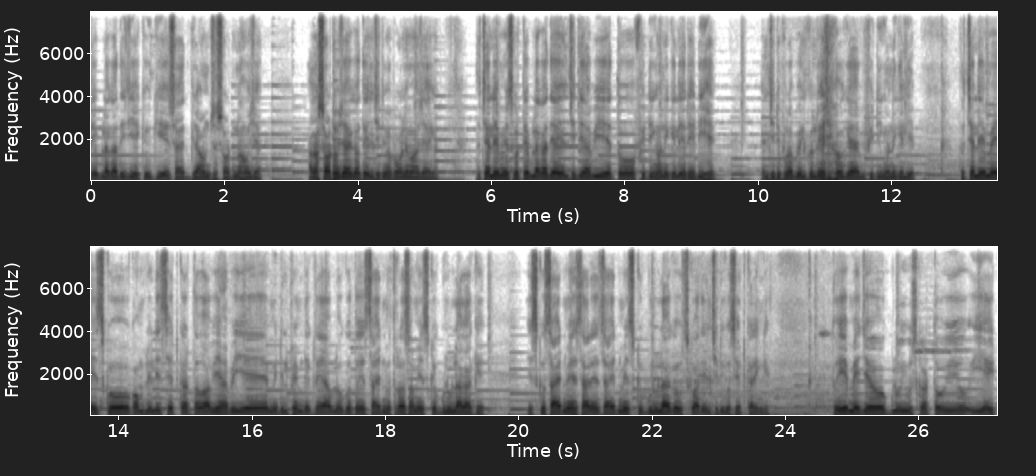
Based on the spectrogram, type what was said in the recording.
टेप लगा दीजिए क्योंकि ये शायद ग्राउंड से शॉर्ट ना हो जाए। अगर शॉर्ट हो जाएगा तो एल में प्रॉब्लम आ जाएगा। तो चलिए मैं इसको टेप लगा दिया। एल अभी ये तो फिटिंग होने के लिए रेडी है। एल पूरा बिल्कुल रेडी हो गया अभी फिटिंग होने के लिए। तो चलिए मैं इसको कम्प्लीटली सेट करता हूँ। अभी यहाँ पे ये मिडिल फ्रेम देख रहे हैं आप लोग को तो ये साइड में थोड़ा सा मैं इसको ग्लू लगा के, इसको साइड में, सारे साइड में इसको ग्लू लगा के उसके बाद एलसीडी को सेट करेंगे। तो ये मैं जो ग्लू यूज़ करता हूँ, ये एट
